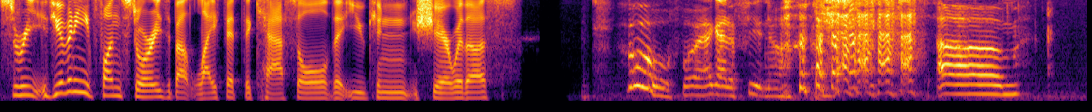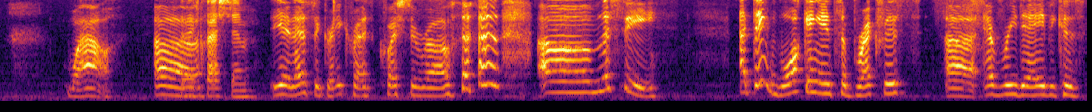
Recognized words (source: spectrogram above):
Cirie, do you have any fun stories about life at the castle that you can share with us? Whew, boy, I got a few. No. um. Wow. That's a good question. Yeah, that's a great question, Rob. um, let's see. I think walking into breakfast uh, every day because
